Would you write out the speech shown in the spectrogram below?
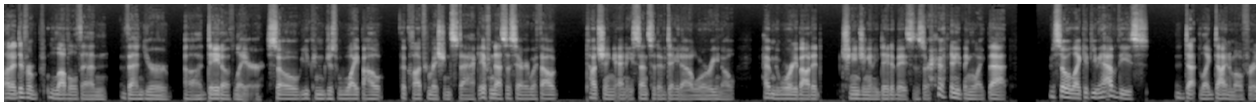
on a different level than than your uh, data layer. So you can just wipe out the CloudFormation stack if necessary without touching any sensitive data or you know having to worry about it changing any databases or anything like that. So like if you have these like Dynamo for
